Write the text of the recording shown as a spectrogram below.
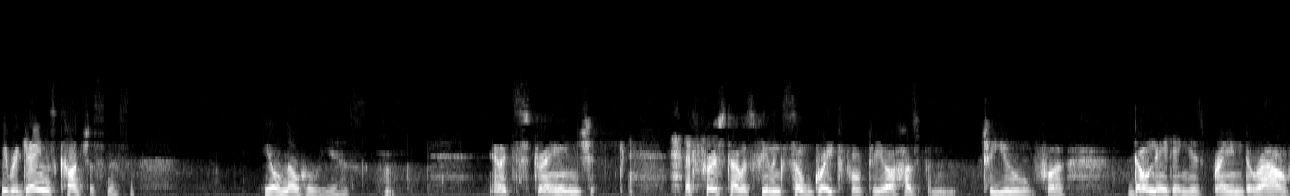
he regains consciousness. He'll know who he is. It's strange. At first, I was feeling so grateful to your husband, to you, for donating his brain to Ralph.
